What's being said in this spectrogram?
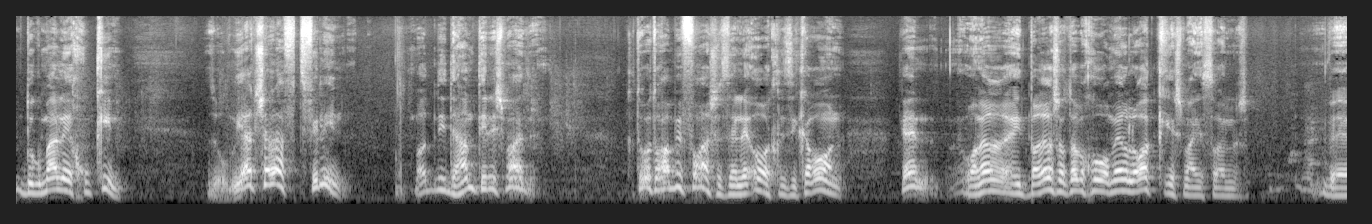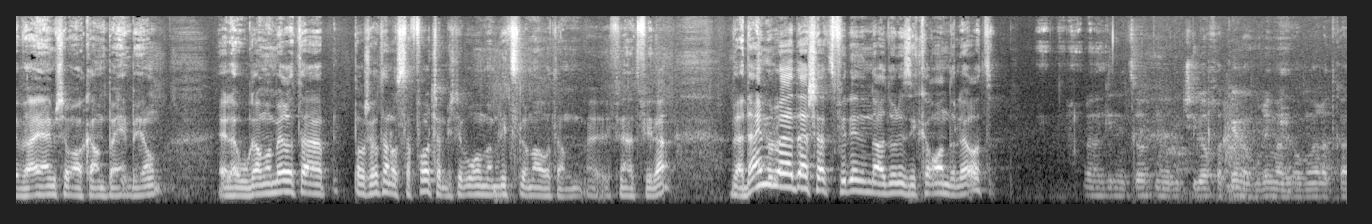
דוגמה לחוקים. אז הוא מיד שלף, תפילין. מאוד נדהמתי לשמוע את זה. כתוב בתורה במפורש שזה לאות, לזיכרון, כן? הוא אומר, התברר שאותו בחור אומר לא רק שמע ישראל, והיה עם שמוע כמה פעמים ביום, אלא הוא גם אומר את הפרשיות הנוספות שהמשתברור ממליץ לומר אותן אה, לפני התפילה, ועדיין הוא לא ידע שהתפילין נועדו לזיכרון או לאות. נגיד נצרות נגיד שילוח כן, אומרים, על- אומר עד כאן.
